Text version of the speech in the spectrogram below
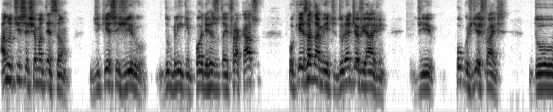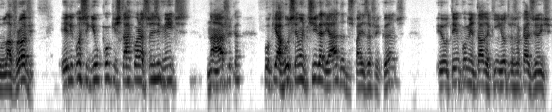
A notícia chama a atenção de que esse giro do Blinken pode resultar em fracasso, porque exatamente durante a viagem de poucos dias faz do Lavrov, ele conseguiu conquistar corações e mentes na África, porque a Rússia é uma antiga aliada dos países africanos. Eu tenho comentado aqui em outras ocasiões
